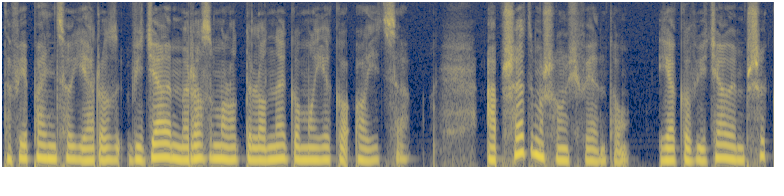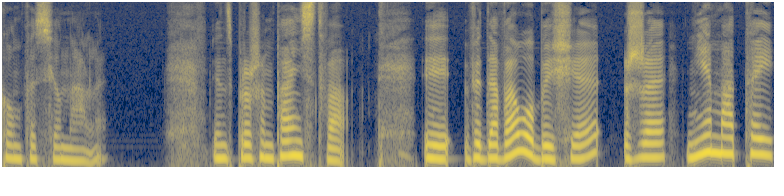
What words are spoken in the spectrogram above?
to wie pani co, ja roz, widziałem rozmodlonego mojego ojca, a przed mszą świętą ja go widziałem przy konfesjonale. Więc proszę państwa, y, wydawałoby się, że nie ma tej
